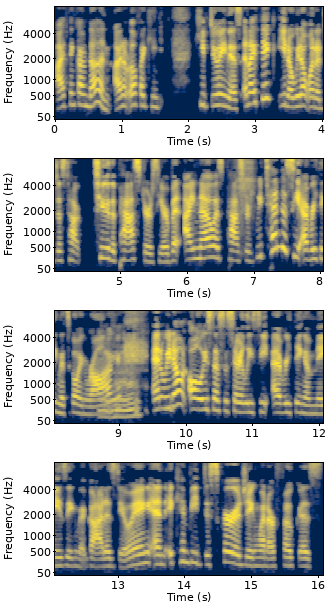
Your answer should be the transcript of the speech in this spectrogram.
I think I'm done. I don't know if I can keep doing this. And I think, you know, we don't want to just talk to the pastors here, but I know as pastors, we tend to see everything that's going wrong Mhm. and we don't always necessarily see everything amazing that God is doing. And it can be discouraging when our focus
